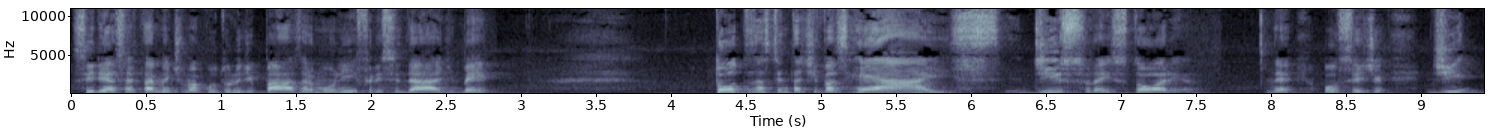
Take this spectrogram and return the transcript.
Seria certamente uma cultura de paz, harmonia e felicidade? Bem, todas as tentativas reais disso na história, né? ou seja, de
